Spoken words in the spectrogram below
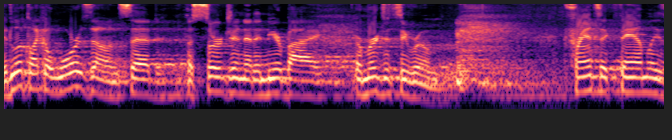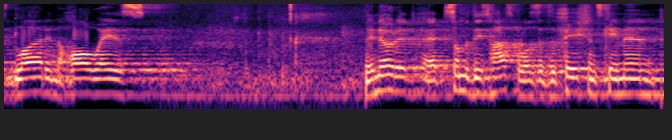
It looked like a war zone, said a surgeon at a nearby emergency room. Frantic families, blood in the hallways. They noted at some of these hospitals that the patients came in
